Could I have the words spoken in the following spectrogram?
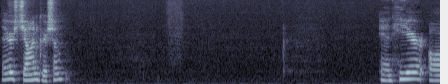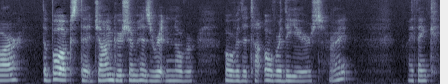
there's John Grisham. And here are the books that John Grisham has written over over the to- over the years, right? I think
